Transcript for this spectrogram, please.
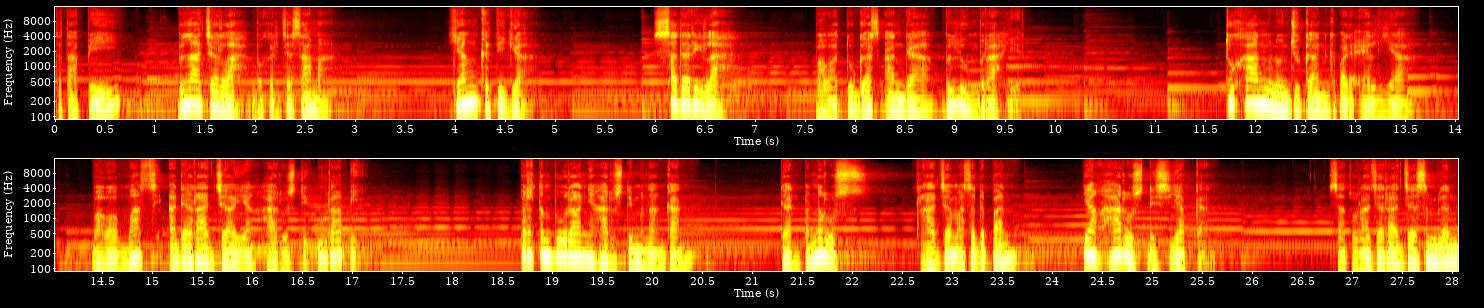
tetapi belajarlah bekerja sama. Yang ketiga, sadarilah bahwa tugas Anda belum berakhir. Tuhan menunjukkan kepada Elia bahwa masih ada raja yang harus diurapi pertempuran yang harus dimenangkan, dan penerus raja masa depan yang harus disiapkan. Satu Raja-Raja 19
